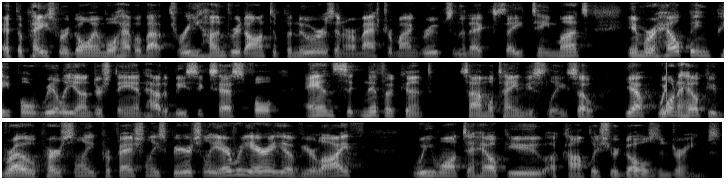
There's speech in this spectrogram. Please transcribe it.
at the pace we're going, we'll have about 300 entrepreneurs in our mastermind groups in the next 18 months. And we're helping people really understand how to be successful and significant simultaneously. So, yeah, we want to help you grow personally, professionally, spiritually, every area of your life. We want to help you accomplish your goals and dreams.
